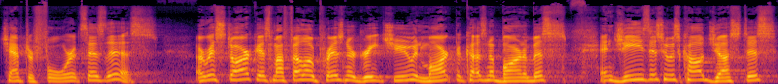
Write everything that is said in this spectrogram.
chapter 4, it says this Aristarchus, my fellow prisoner, greets you, and Mark, the cousin of Barnabas, and Jesus, who is called Justus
